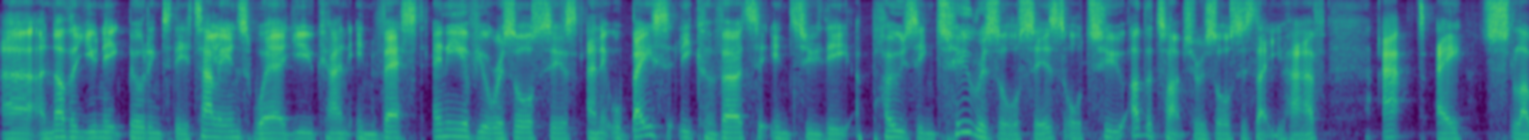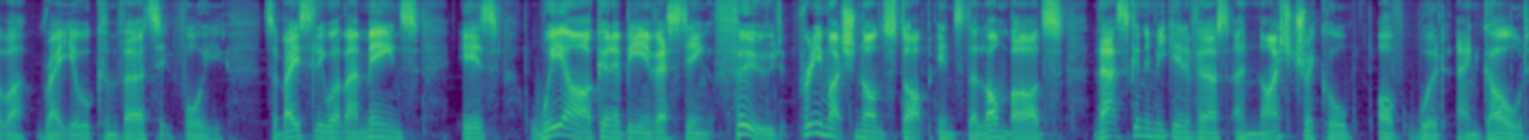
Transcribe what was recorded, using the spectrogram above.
uh, another unique building to the Italians where you can invest any of your resources and it will basically convert it into the opposing two resources or two other types of resources that you have at a slower rate. It will convert it for you. So basically what that means is we are going to be investing food pretty much non-stop into the Lombards. That's going to be giving us a nice trickle of wood and gold.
